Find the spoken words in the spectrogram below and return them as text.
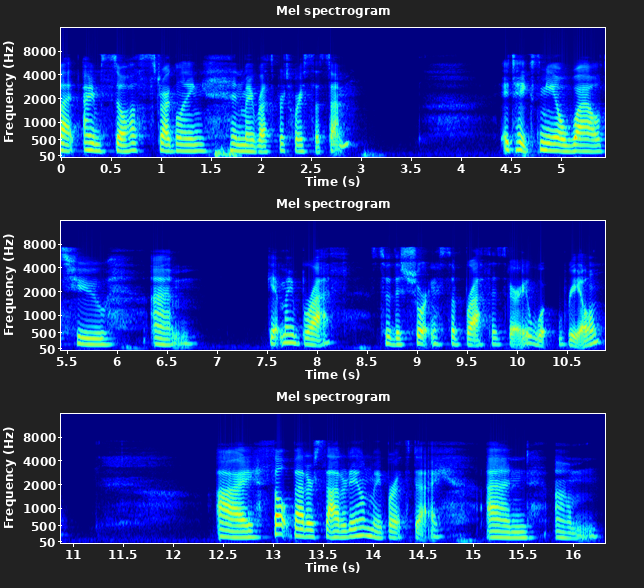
but I'm still struggling in my respiratory system. It takes me a while to um, get my breath. So the shortness of breath is very w- real. I felt better Saturday on my birthday, and um,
